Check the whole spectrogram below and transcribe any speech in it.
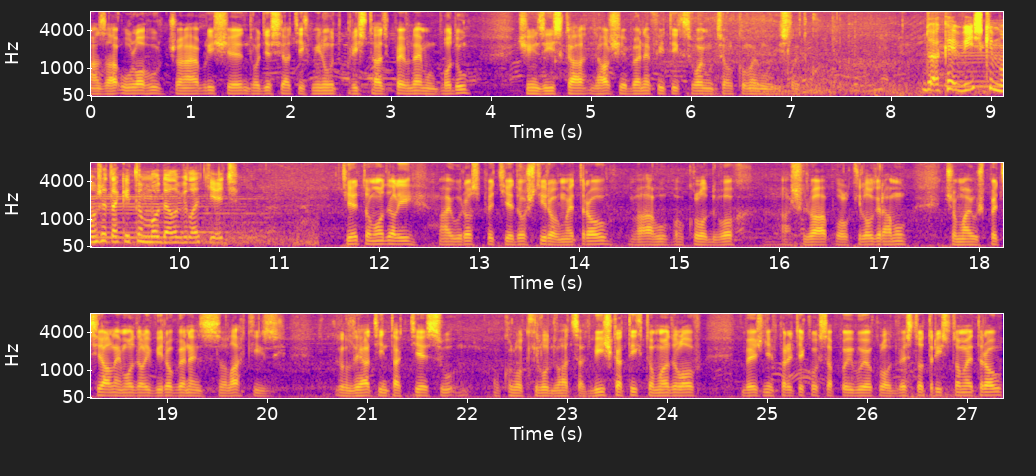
má za úlohu čo najbližšie do 10 minút pristať k pevnému bodu, čím získa ďalšie benefity k svojmu celkovému výsledku. Do akej výšky môže takýto model vyletieť? Tieto modely majú rozpetie do 4 metrov, váhu okolo 2 až 2,5 kg, čo majú špeciálne modely vyrobené z ľahkých liatín, tak tie sú okolo 1,20 kg. Výška týchto modelov bežne v pretekoch sa pohybuje okolo 200-300 metrov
